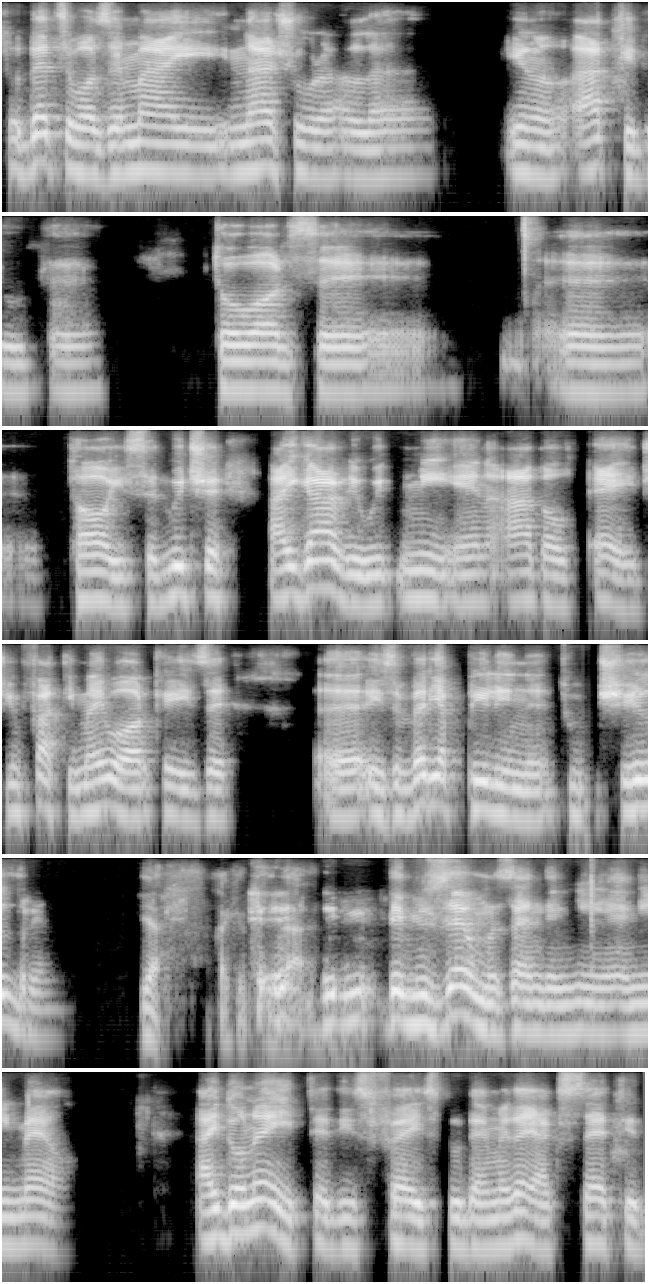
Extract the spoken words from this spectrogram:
So that was uh, my natural, uh, you know, attitude uh, towards uh, uh, toys, which I carry with me in adult age. In fact, in my work is is very appealing to children. Yeah, I can see that. the, the museum sending me an email. I donated this face to them and they accepted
